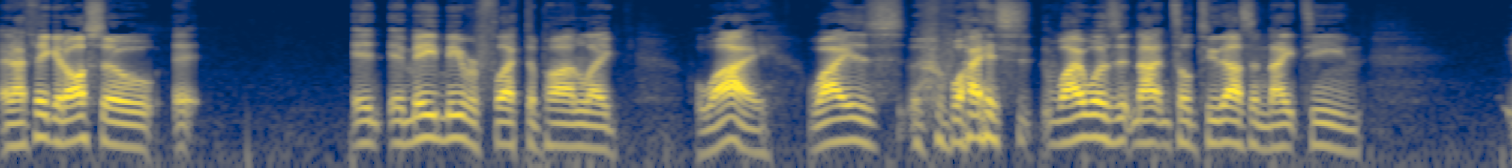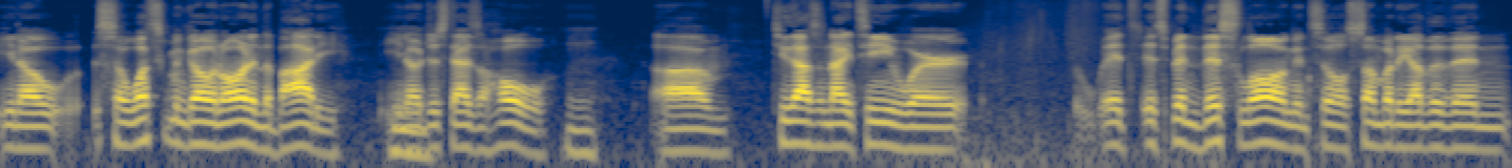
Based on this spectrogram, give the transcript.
and I think it also it, it it made me reflect upon like why why is why is why was it not until 2019 you know so what's been going on in the body you know Mm. just as a whole Mm. um 2019 where it's it's been this long until somebody other than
